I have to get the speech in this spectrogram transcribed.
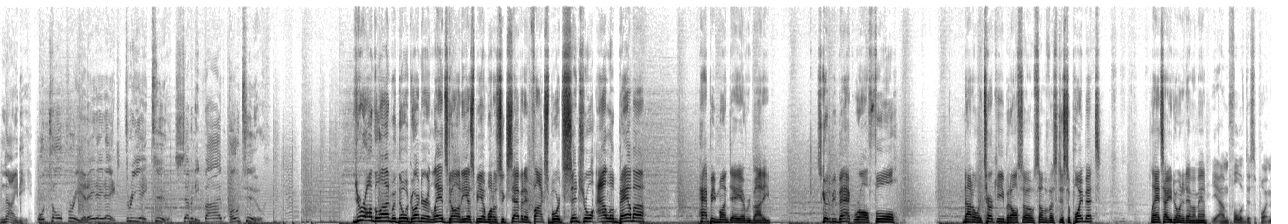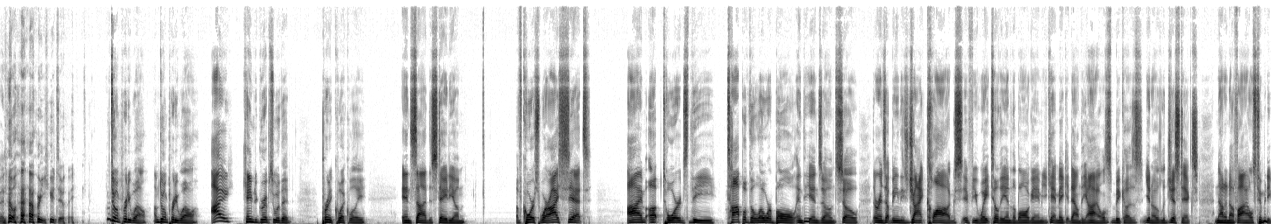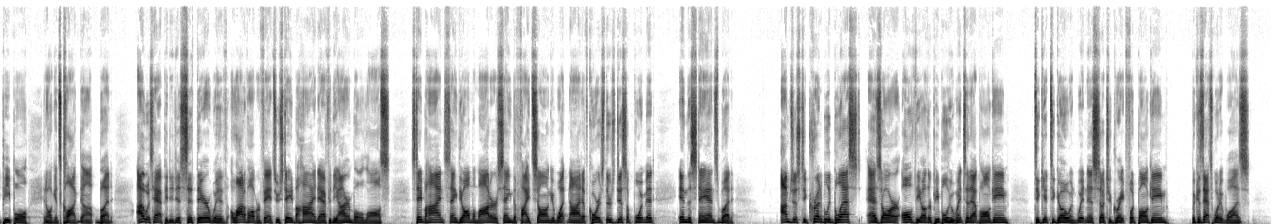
334-321-1390 or toll free at 888-382-7502. You're on the line with Noah Gardner and Lance Dawe on ESPN 1067 and Fox Sports Central Alabama. Happy Monday, everybody. It's good to be back. We're all full, not only turkey, but also some of us disappointment. Lance, how you doing today, my man? Yeah, I'm full of disappointment. How are you doing? I'm doing pretty well. I'm doing pretty well. I came to grips with it pretty quickly inside the stadium. Of course, where I sit, I'm up towards the top of the lower bowl in the end zone. So there ends up being these giant clogs if you wait till the end of the ball game. You can't make it down the aisles because, you know, logistics, not enough aisles, too many people, it all gets clogged up. But I was happy to just sit there with a lot of Auburn fans who stayed behind after the Iron Bowl loss. Stayed behind, sang the alma mater, sang the fight song and whatnot. Of course, there's disappointment in the stands, but I'm just incredibly blessed, as are all the other people who went to that ball game, to get to go and witness such a great football game because that's what it was.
